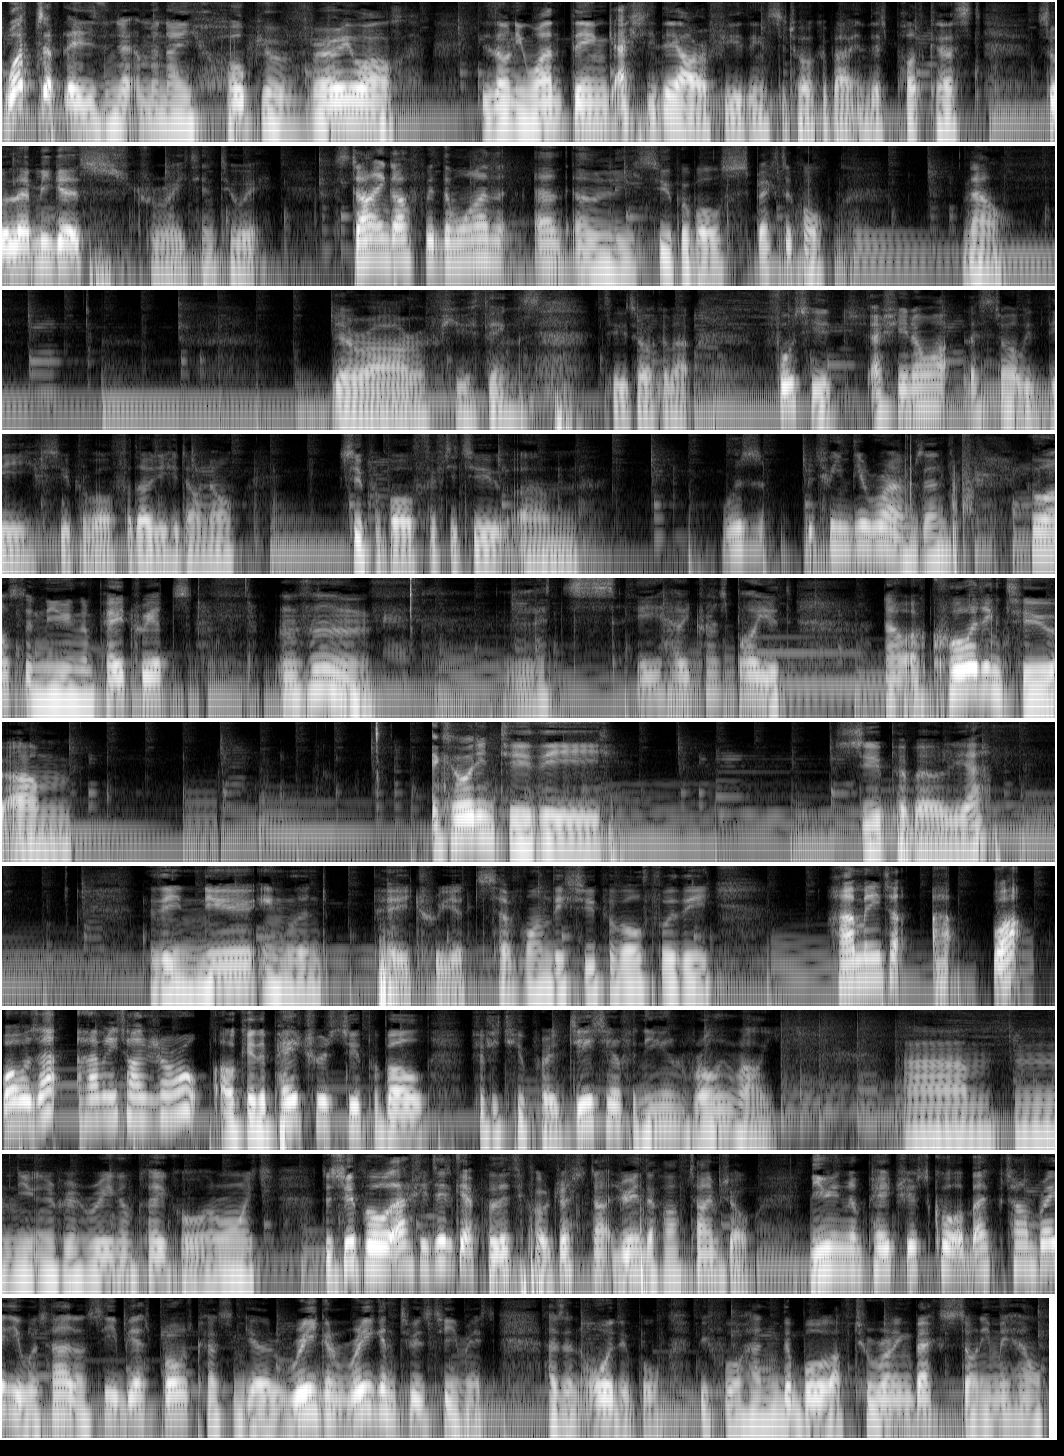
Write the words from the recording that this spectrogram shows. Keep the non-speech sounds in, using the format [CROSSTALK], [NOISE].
What's up, ladies and gentlemen? I hope you're very well. There's only one thing, actually, there are a few things to talk about in this podcast, so let me get straight into it. Starting off with the one and only Super Bowl spectacle. Now, there are a few things [LAUGHS] to talk about. Footage. Actually, you know what? Let's start with the Super Bowl. For those of you who don't know, Super Bowl 52 um, was between the Rams and who else? The New England Patriots. Hmm. Let's see how it transpired. Now, according to um, according to the Super Bowl, yeah, the New England Patriots have won the Super Bowl for the how many times? What? What was that? How many times in a row? Okay, the Patriots Super Bowl 52 parade detail for New England Rolling Rally. Um, mm, New England Reagan play call. Alright. The Super Bowl actually did get political just not during the halftime show. New England Patriots quarterback Tom Brady was heard on CBS broadcasting yell Reagan Reagan to his teammates as an audible before handing the ball off to running back Sony Michel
